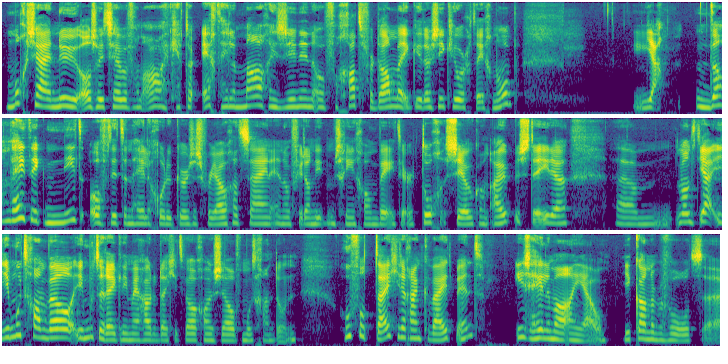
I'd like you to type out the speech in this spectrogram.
Mocht jij nu al zoiets hebben van, oh, ik heb er echt helemaal geen zin in, of gadverdamme, ik, daar zie ik heel erg tegenop. Ja, dan weet ik niet of dit een hele goede cursus voor jou gaat zijn. En of je dan niet misschien gewoon beter toch SEO kan uitbesteden. Ehm, want ja, je moet gewoon wel, je moet er rekening mee houden dat je het wel gewoon zelf moet gaan doen. Hoeveel tijd je eraan kwijt bent, is helemaal aan jou. Je kan er bijvoorbeeld uh,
